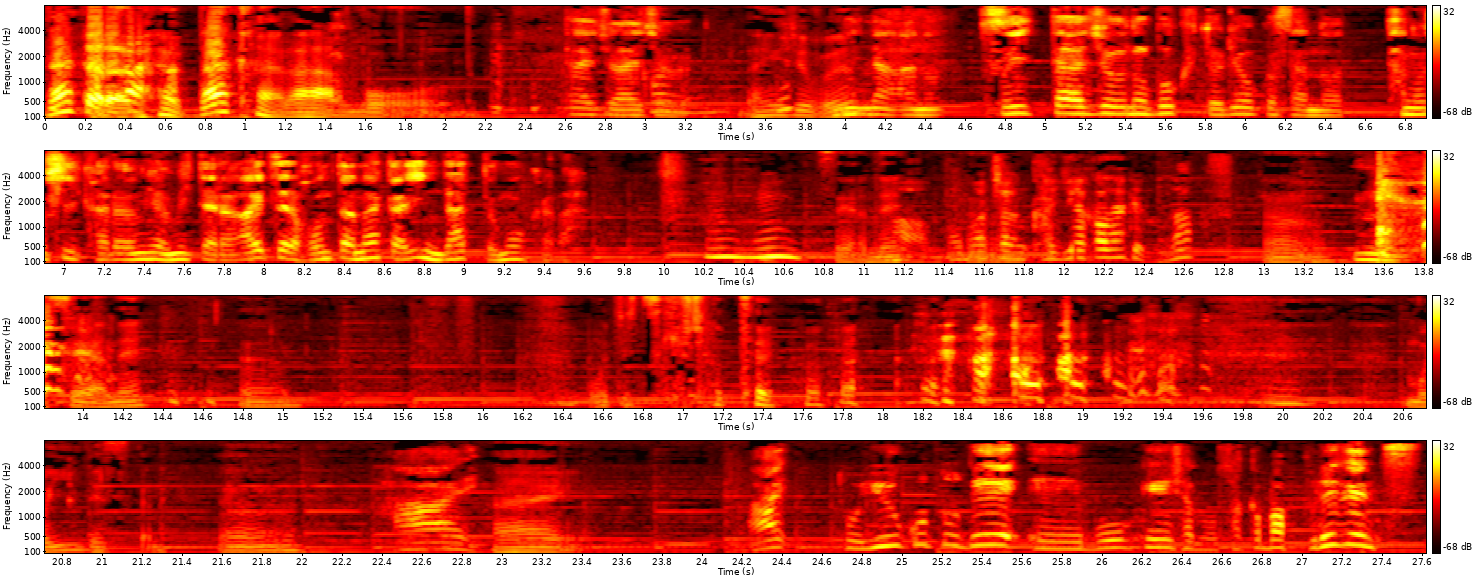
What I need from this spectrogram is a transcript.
だから、だから、も大丈夫、大丈夫。う、大丈夫？みんな、あの、ツイッター上の僕とりょうこさんの楽しい絡みを見たら、あいつら本当は仲いいんだって思うから。うんうん。そやね。まあ、ママちゃん鍵垢だけどな。うん。うん。そやね。うん。落ち着けちゃったよ。もういいですかね。うん。はい。はい。はい。ということで、えー、冒険者の酒場プレゼンツ。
